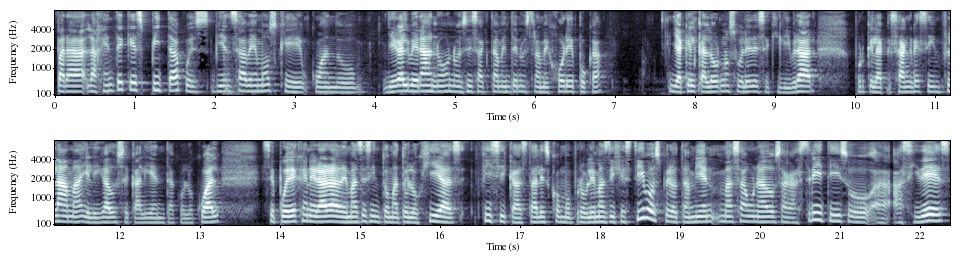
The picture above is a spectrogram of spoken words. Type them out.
para la gente que es pita, pues bien sabemos que cuando llega el verano no es exactamente nuestra mejor época, ya que el calor nos suele desequilibrar porque la sangre se inflama y el hígado se calienta, con lo cual se puede generar además de sintomatologías físicas, tales como problemas digestivos, pero también más aunados a gastritis o a acidez,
